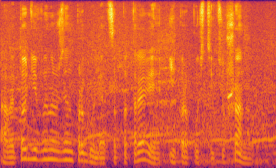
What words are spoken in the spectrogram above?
а в итоге вынужден прогуляться по траве и пропустить Ушанова.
